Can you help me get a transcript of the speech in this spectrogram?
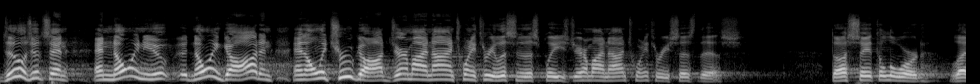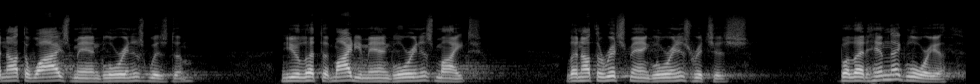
Diligence and, and knowing you, knowing God and, and only true God. Jeremiah 9 23. Listen to this, please. Jeremiah 9 23 says this Thus saith the Lord, let not the wise man glory in his wisdom Neither let the mighty man glory in his might. Let not the rich man glory in his riches. But let him that glorieth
